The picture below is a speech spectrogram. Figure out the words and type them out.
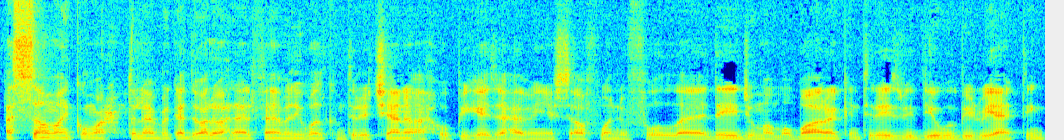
Assalamualaikum warahmatullahi wabarakatuh. Hello halal family, welcome to the channel. I hope you guys are having yourself wonderful uh, day. Juma Mubarak. In today's video, we'll be reacting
